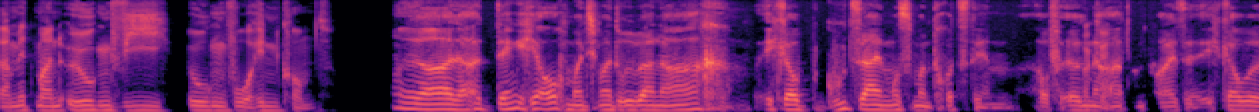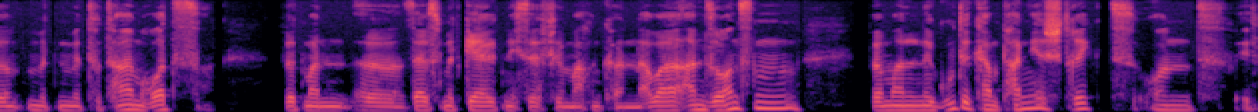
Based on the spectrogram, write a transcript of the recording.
Damit man irgendwie irgendwo hinkommt. Ja, da denke ich auch manchmal drüber nach. Ich glaube, gut sein muss man trotzdem auf irgendeine okay. Art und Weise. Ich glaube, mit, mit totalem Rotz wird man äh, selbst mit Geld nicht sehr viel machen können. Aber ansonsten, wenn man eine gute Kampagne strickt und ich,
